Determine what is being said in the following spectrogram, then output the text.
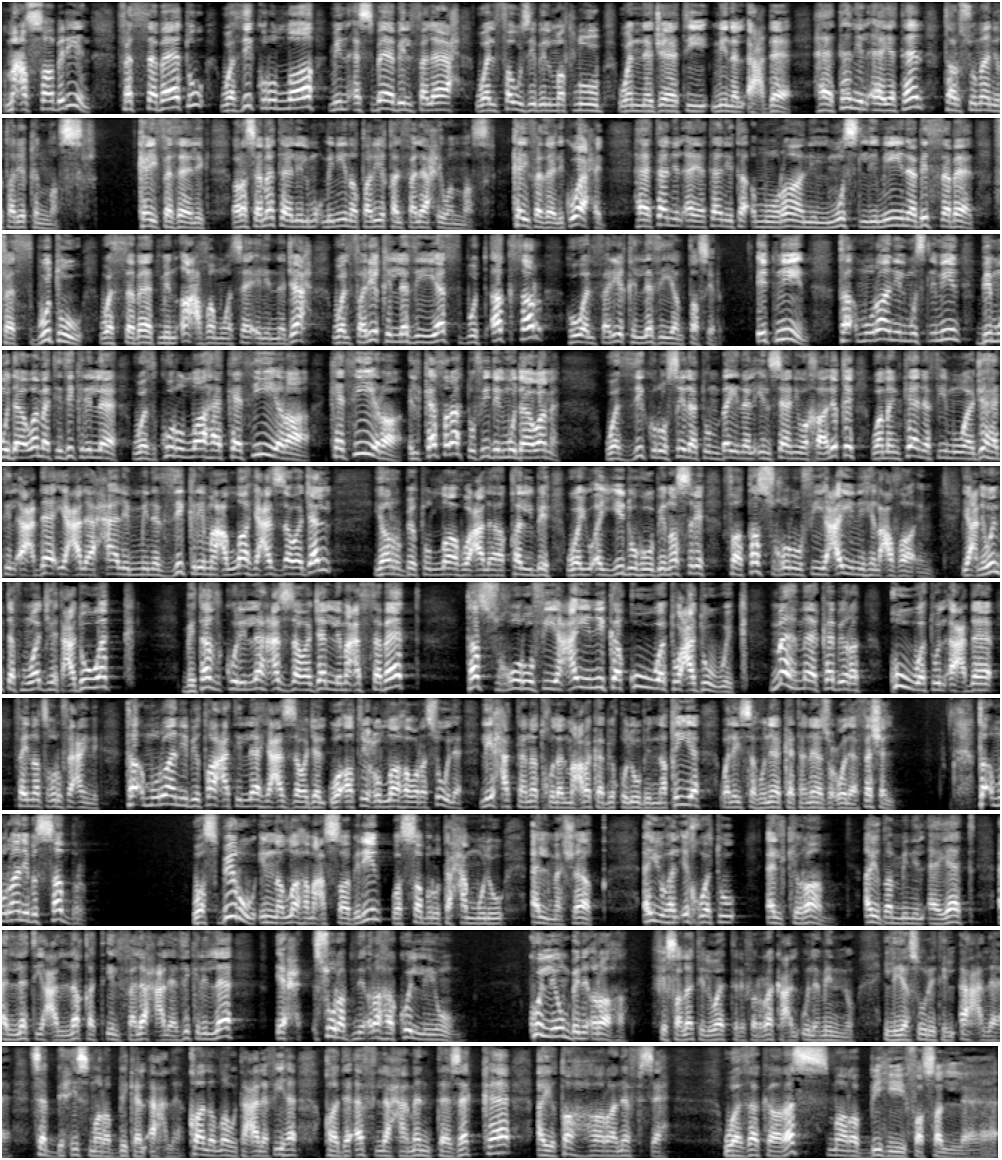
مع الصابرين. فالثبات وذكر الله من أسباب الفلاح والفوز بالمطلوب والنجاة من الأعداء. هاتان الآيتان ترسمان طريق النصر. كيف ذلك؟ رسمتا للمؤمنين طريق الفلاح والنصر. كيف ذلك؟ واحد هاتان الآيتان تأمران المسلمين بالثبات. فاثبتوا والثبات من أعظم وسائل النجاح والفريق الذي يثبت أكثر هو الفريق الذي ينتصر. اثنين تأمران المسلمين بمداومة ذكر الله. واذكروا الله كثيرا كثيرا. الكثرة تفيد المداومة. والذكر صلة بين الإنسان وخالقه ومن كان في مواجهة الأعداء على حال من الذكر مع الله عز وجل يربط الله على قلبه ويؤيده بنصره فتصغر في عينه العظائم. يعني وانت في مواجهة عدوك بتذكر الله عز وجل مع الثبات تصغر في عينك قوة عدوك. مهما كبرت قوة الأعداء فإن تصغر في عينك. تأمران بطاعة الله عز وجل وأطيعوا الله ورسوله ليه حتى ندخل المعركة بقلوب نقية وليس هناك تنازع ولا فشل. تأمران بالصبر. واصبروا إن الله مع الصابرين والصبر تحمل المشاق. أيها الإخوة الكرام أيضا من الآيات التي علقت الفلاح على ذكر الله سورة بنقراها كل يوم. كل يوم بنقراها في صلاة الوتر في الركعة الأولى منه اللي هي سورة الأعلى سبح اسم ربك الأعلى. قال الله تعالى فيها قد أفلح من تزكى أي طهر نفسه. وذكر اسم ربه فصلى.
